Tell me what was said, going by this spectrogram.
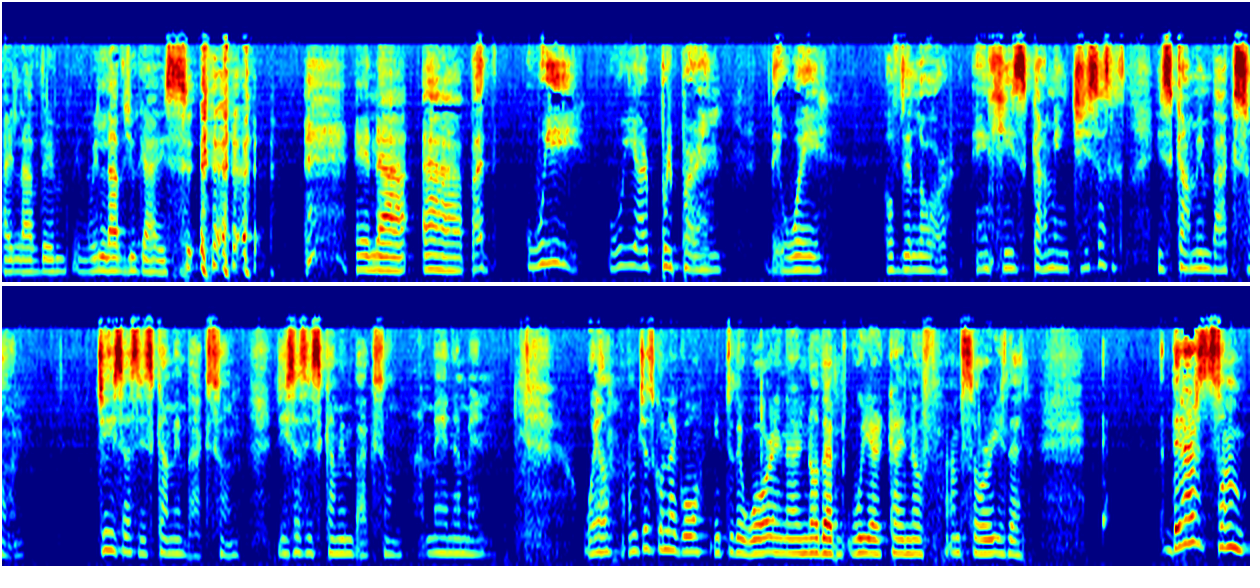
I love them. We love you guys. and uh, uh, but we we are preparing the way of the Lord, and He's coming. Jesus is coming back soon. Jesus is coming back soon. Jesus is coming back soon. Amen. Amen. Well, I'm just gonna go into the war, and I know that we are kind of. I'm sorry that there are some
